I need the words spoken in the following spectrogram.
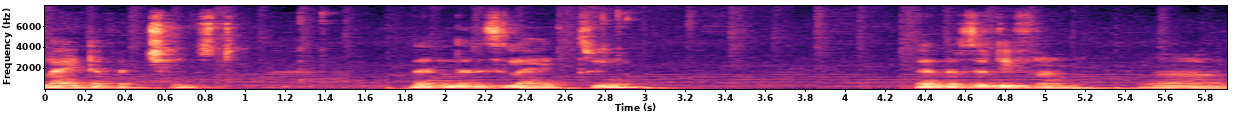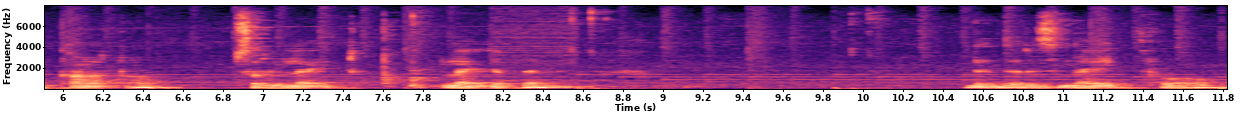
light effect changed. Then there is light 3 then there's a different uh, color tone. Sorry light light effect then there is light 4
